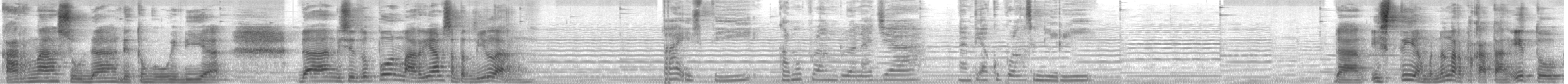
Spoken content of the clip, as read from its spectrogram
karena sudah ditunggu Widya. Dan di situ pun Maryam sempat bilang, Pak Isti, kamu pulang duluan aja. Nanti aku pulang sendiri. Dan Isti yang mendengar perkataan itu,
